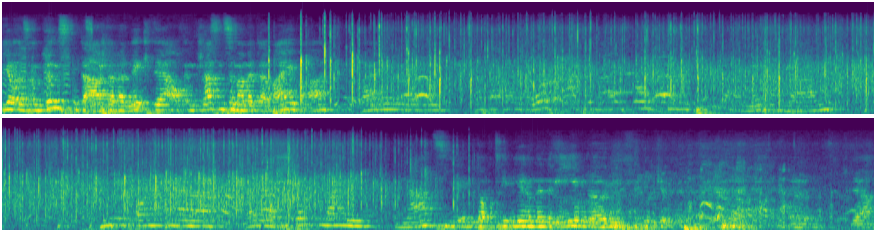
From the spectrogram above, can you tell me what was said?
hier unserem jüngsten Darsteller Nick, der auch im Klassenzimmer mit dabei war. Weil, ähm, großartige Leistung von den Kindern, muss man sagen, die von einer einer stundenlangen Nazi-indoktrinierenden Reden irgendwie ja,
